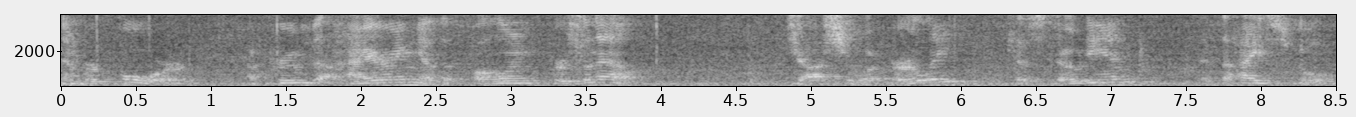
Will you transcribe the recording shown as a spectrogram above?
Number four, approve the hiring of the following personnel. Joshua Early, custodian at the high school.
